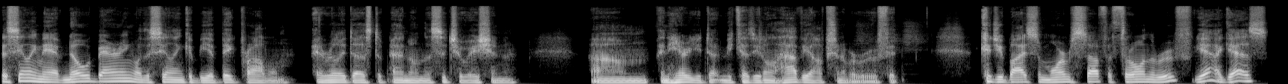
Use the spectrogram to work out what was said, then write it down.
the ceiling may have no bearing or the ceiling could be a big problem. It really does depend on the situation. Um, and here you don't, because you don't have the option of a roof. It, could you buy some more stuff to throw on the roof? Yeah, I guess.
